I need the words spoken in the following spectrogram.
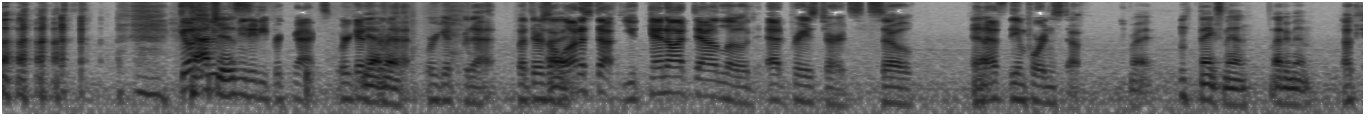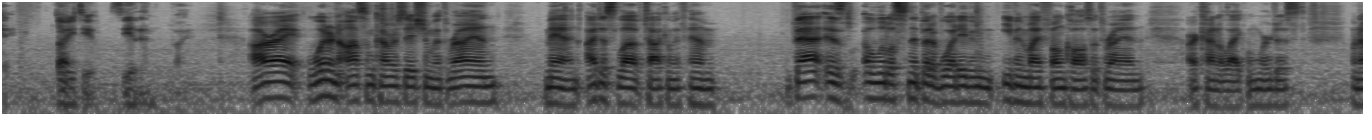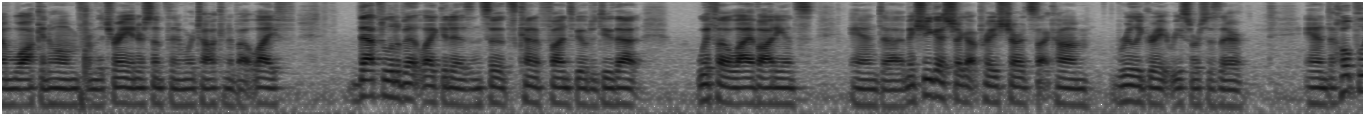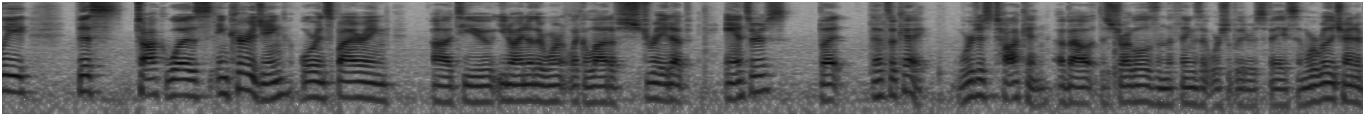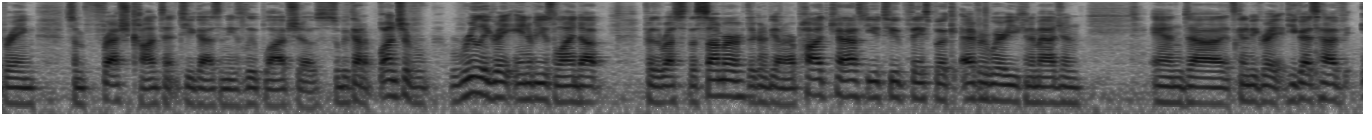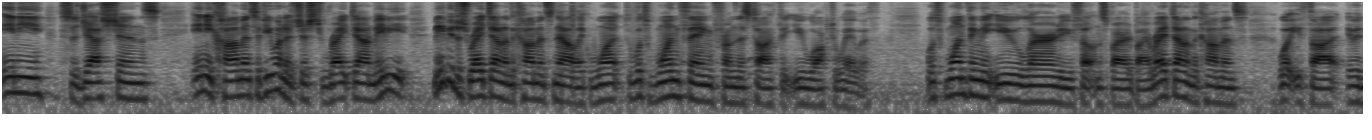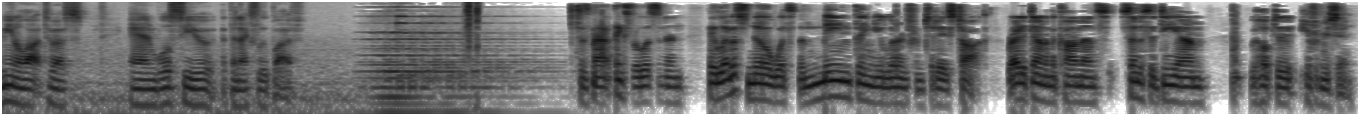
Go to Patches. Loop Community for tracks. We're good Yeah, for right. that. We're good for that. But there's a All right. lot of stuff you cannot download at Praise Charts. So, and Yeah. that's the important stuff. Right. Thanks, man. Love you, man. Okay. Love you too. See you then. Bye. All right. What an awesome conversation with Ryan. Man, I just love talking with him. That is a little snippet of what even even my phone calls with Ryan are kind of like when we're just when I'm walking home from the train or something and we're talking about life. That's a little bit like it is, and so it's kind of fun to be able to do that with a live audience. And uh, make sure you guys check out praisecharts.com really great resources there. And hopefully, this talk was encouraging or inspiring uh, to you. You know, I know there weren't like a lot of straight up answers, but that's okay. We're just talking about the struggles and the things that worship leaders face, and we're really trying to bring some fresh content to you guys in these Loop Live shows. So we've got a bunch of really great interviews lined up for the rest of the summer. They're going to be on our podcast, YouTube, Facebook, everywhere you can imagine. And uh, it's going to be great. If you guys have any suggestions, any comments, if you want to just write down, maybe maybe just write down in the comments now, like what what's one thing from this talk that you walked away with. What's one thing that you learned or you felt inspired by? Write down in the comments what you thought. It would mean a lot to us. And we'll see you at the next Loop Live. This is Matt. Thanks for listening. Hey, let us know what's the main thing you learned from today's talk. Write it down in the comments. Send us a DM. We hope to hear from you soon.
